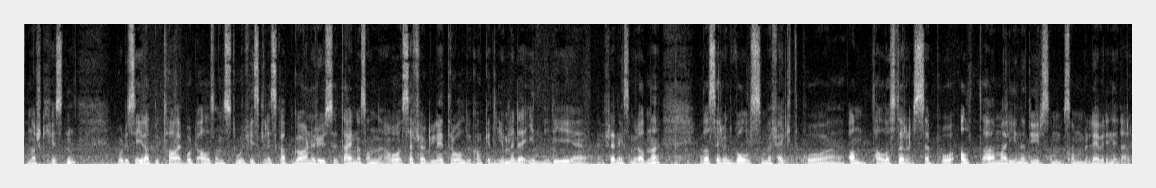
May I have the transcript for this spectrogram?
på norskekysten hvor du sier at du tar bort all sånn stor fiskeredskap, garn, ruse, teine og sånn, og selvfølgelig trål. Du kan ikke drive med det inni de fredningsområdene. fredningsområdene. Da ser du en voldsom effekt på antall og størrelse på alt av marine dyr som, som lever inni der.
